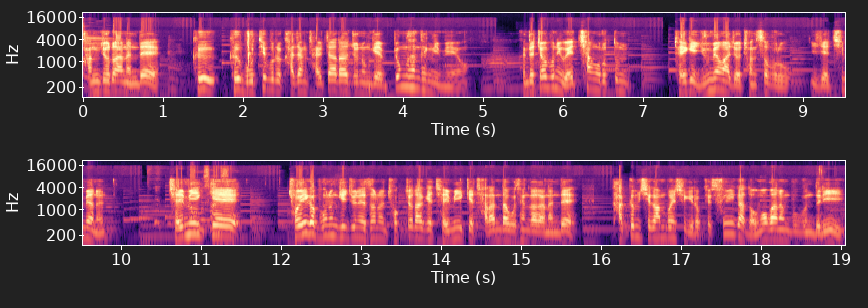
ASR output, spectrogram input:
강조를 하는데 네. 그 그 모티브를 가장 잘 짜라주는 게 뿅 선생님이에요. 아. 근데 저분이 외창으로 좀 되게 유명하죠 전섭으로 이제 치면은 어, 재미있게 뿅 선생. 저희가 보는 기준에서는 적절하게 재미있게 잘한다고 생각하는데 가끔씩 한 번씩 이렇게 수위가 넘어가는 부분들이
